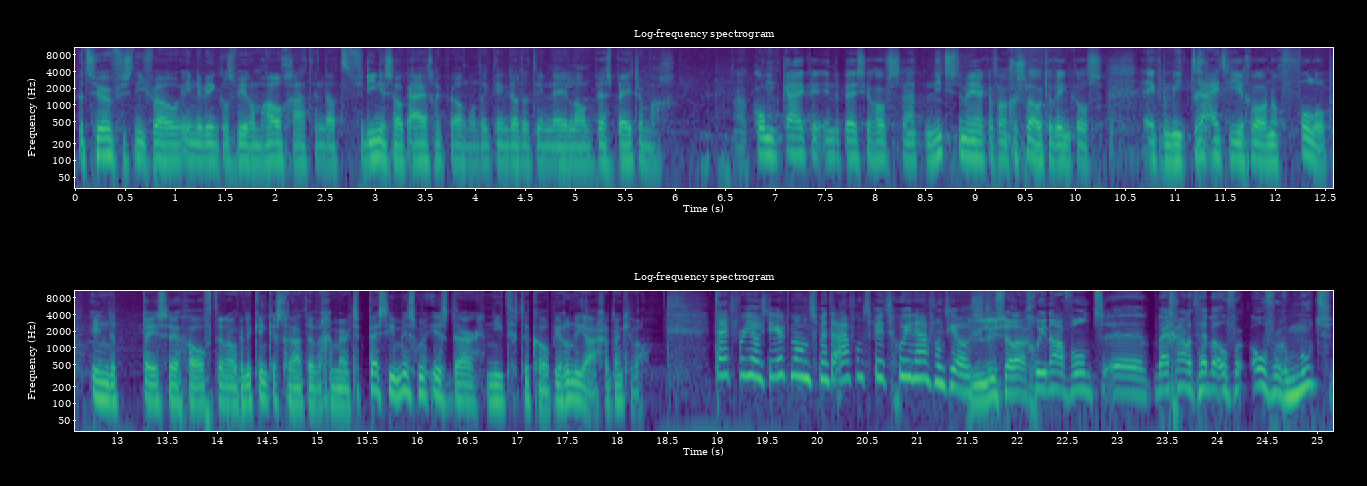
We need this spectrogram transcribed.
het serviceniveau in de winkels weer omhoog gaat. En dat verdienen ze ook eigenlijk wel. Want ik denk dat het in Nederland best beter mag. Nou, kom kijken in de PC Hoofdstraat. Niets te merken van gesloten winkels. De economie draait hier gewoon nog volop. In de PC Hoofd en ook in de Kinkerstraat hebben we gemerkt... pessimisme is daar niet te koop. Jeroen de Jager, dankjewel. Tijd voor Joost Eertmans met de avondspits. Goedenavond, Joost. Lucella, goedenavond. Uh, wij gaan het hebben over overmoed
